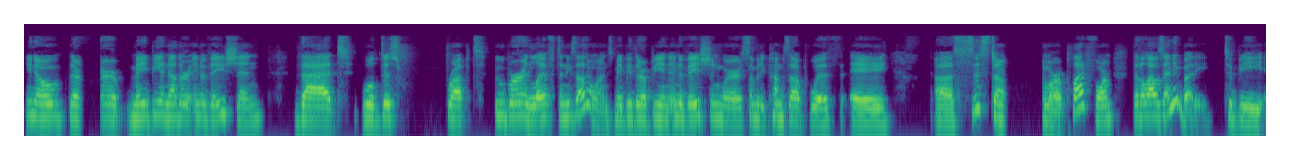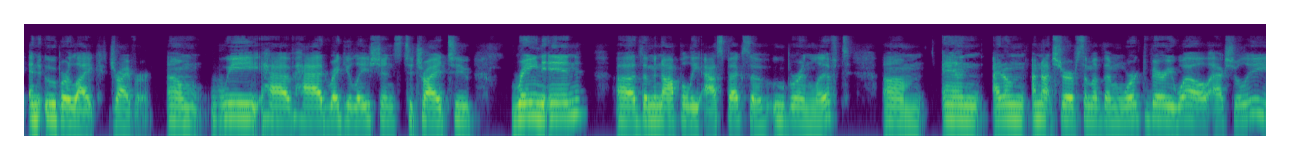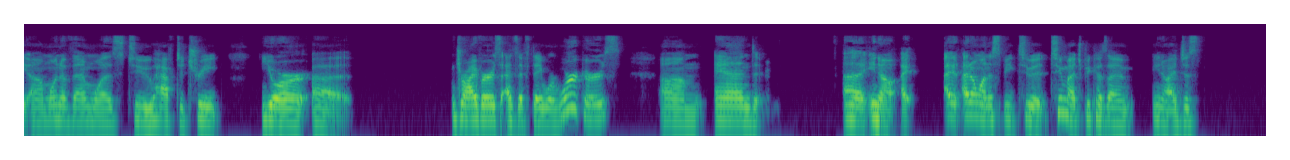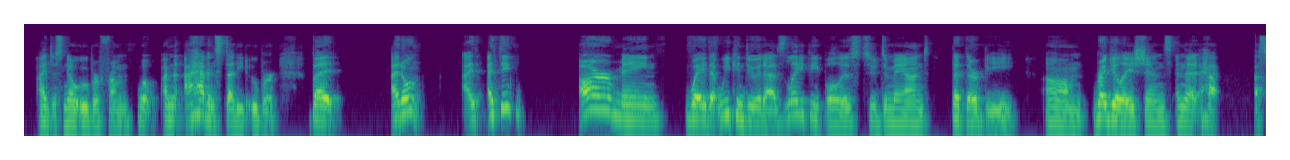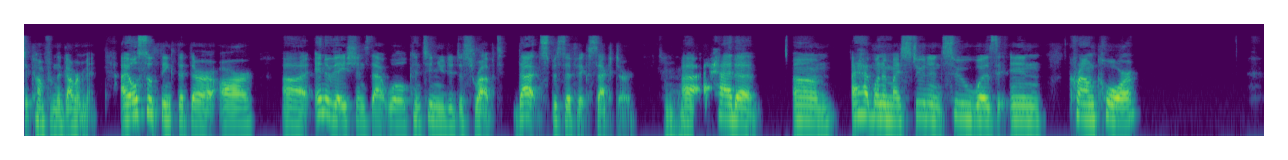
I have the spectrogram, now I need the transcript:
you know, there, there may be another innovation that will disrupt Uber and Lyft and these other ones. Maybe there'll be an innovation where somebody comes up with a, a system or a platform that allows anybody to be an Uber like driver. Um, we have had regulations to try to rein in uh, the monopoly aspects of Uber and Lyft. Um, and I don't, I'm not sure if some of them worked very well, actually. Um, one of them was to have to treat your uh, drivers as if they were workers. Um, and, uh, you know, I, I, I don't want to speak to it too much because I'm, you know, I just I just know Uber from well I'm I haven't studied Uber, but I don't I I think our main way that we can do it as lay people is to demand that there be um, regulations and that it has to come from the government. I also think that there are uh, innovations that will continue to disrupt that specific sector. Mm-hmm. Uh, I had a um, I had one of my students who was in Crown Core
